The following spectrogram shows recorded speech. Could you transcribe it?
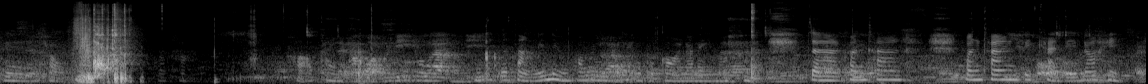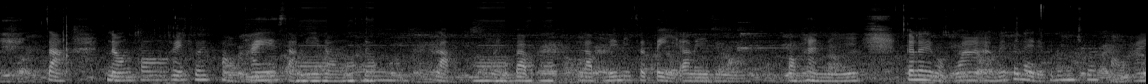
คือเขานะคะขออภัยค่ะ มีอุปสรรคนิดหนึ่งเพราะวันนี้ไม่ได้อุปกรณ์อะไรมา จะค่อนข้างค่อนข้างติดขัดนิดหน่อยจากน้องก็ให้ช่วยเป่าให้สามีน้องซึ่งหลับเหมือนแบบหลับไม่มีสติอะไรเลยประมาณนี้ ก็เลยบอกว่าอะไม่เป็นไรเดี๋ยวพี่นุ่มช่วยเป่าให้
